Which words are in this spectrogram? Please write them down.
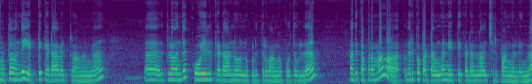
மொத்தம் வந்து எட்டு கெடா வெட்டுறாங்கங்க. இதில் வந்து கோயில் கெடான்னு ஒன்று கொடுத்துருவாங்க பொதுவில். அதுக்கப்புறமா விருப்பப்பட்டவங்க நேர்த்தி கடன்லாம் வச்சுருப்பாங்க இல்லைங்களா?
